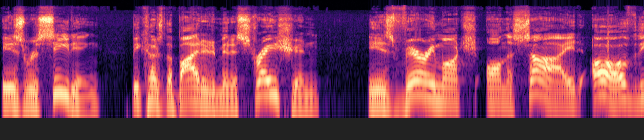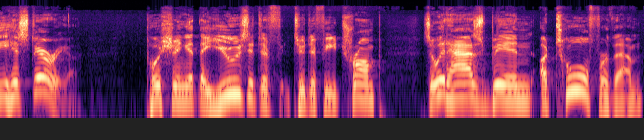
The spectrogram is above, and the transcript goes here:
is receding because the Biden administration is very much on the side of the hysteria pushing it. They use it to, to defeat Trump. So it has been a tool for them.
